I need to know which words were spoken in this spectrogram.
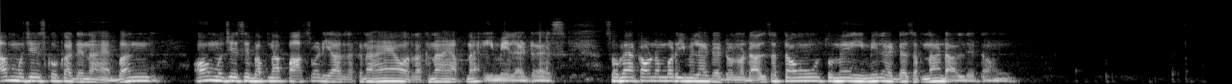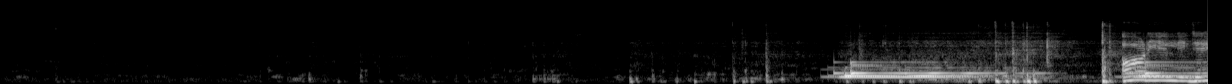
अब मुझे इसको कर देना है बंद और मुझे सिर्फ़ अपना पासवर्ड याद रखना है और रखना है अपना ईमेल एड्रेस सो मैं अकाउंट नंबर ईमेल एड्रेस दोनों डाल सकता हूँ। तो मैं ईमेल एड्रेस अपना डाल देता हूँ। और ये लीजिए,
